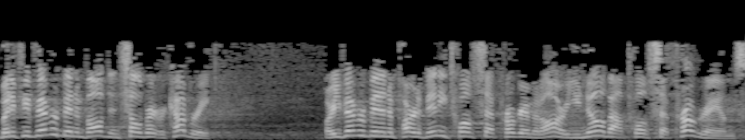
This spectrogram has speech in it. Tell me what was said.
But if you've ever been involved in Celebrate Recovery, or you've ever been a part of any 12 step program at all, or you know about 12 step programs,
